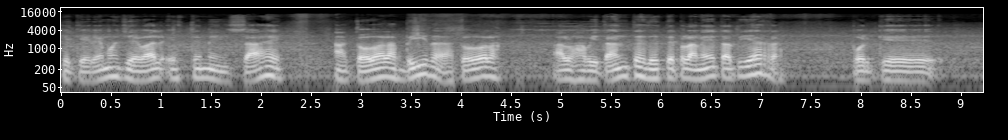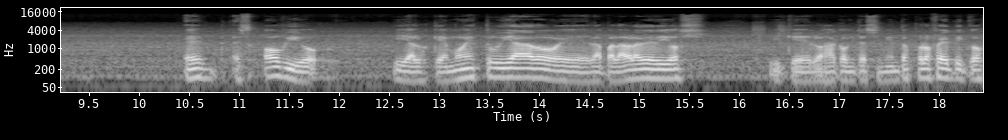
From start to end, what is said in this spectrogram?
que queremos llevar este mensaje a todas las vidas, a todos a los habitantes de este planeta Tierra, porque es, obvio y a los que hemos estudiado eh, la palabra de Dios y que los acontecimientos proféticos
